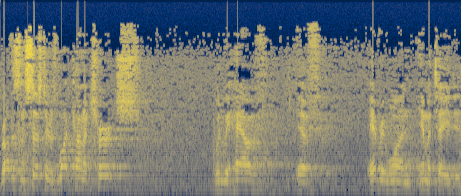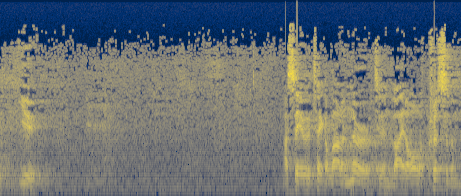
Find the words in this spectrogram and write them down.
Brothers and sisters, what kind of church would we have if everyone imitated you? I say it would take a lot of nerve to invite all of Christendom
